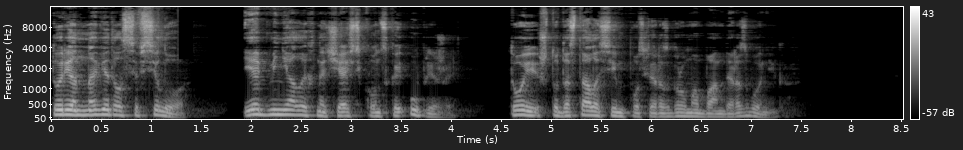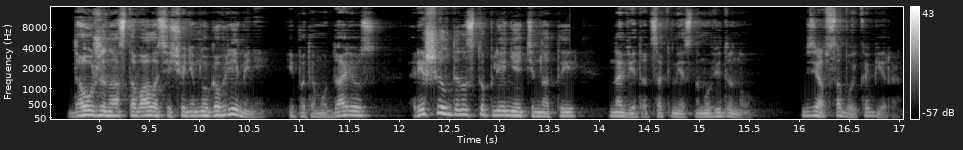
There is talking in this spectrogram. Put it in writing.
Ториан наведался в село и обменял их на часть конской упряжи, той, что досталось им после разгрома банды разбойников. До ужина оставалось еще немного времени, и потому Дариус решил до наступления темноты наведаться к местному ведуну, взяв с собой Кабира.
